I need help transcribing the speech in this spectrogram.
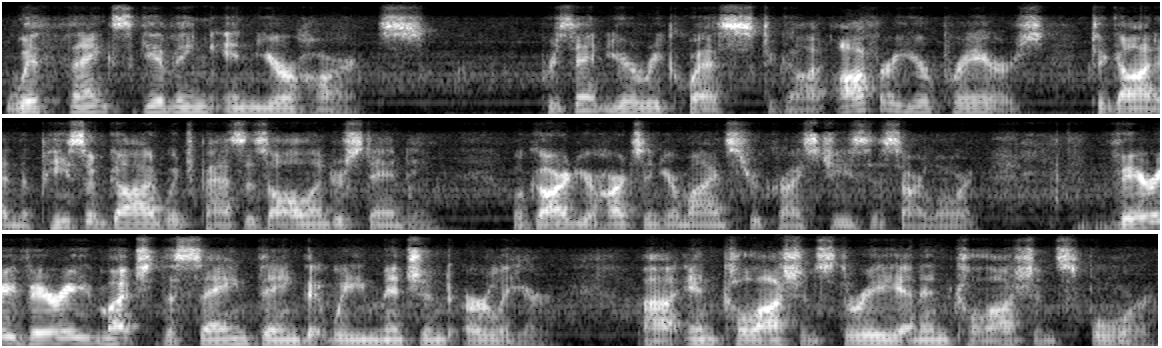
with thanksgiving in your hearts. Present your requests to God. Offer your prayers to God, and the peace of God, which passes all understanding, will guard your hearts and your minds through Christ Jesus our Lord. Very, very much the same thing that we mentioned earlier uh, in Colossians 3 and in Colossians 4.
